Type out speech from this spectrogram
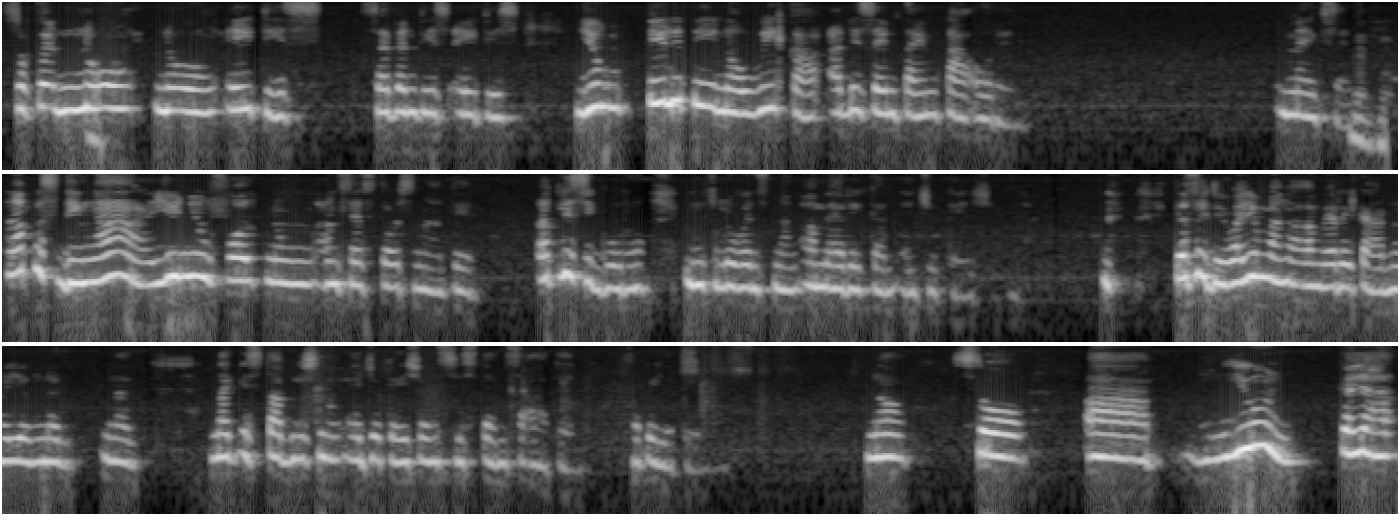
So noong noong 80s, 70s, 80s, yung Filipino wika at the same time tao rin. Makes sense. Mhm. Tapos din nga, yun yung fault nung ancestors natin. At least siguro influence ng American education. Kasi 'di ba yung mga Amerikano yung nag nag nag-establish ng education system sa atin, sa Pilipinas. No? So, ah, yun. Kaya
